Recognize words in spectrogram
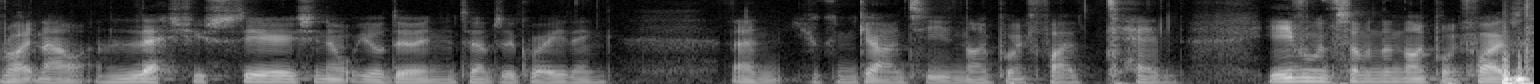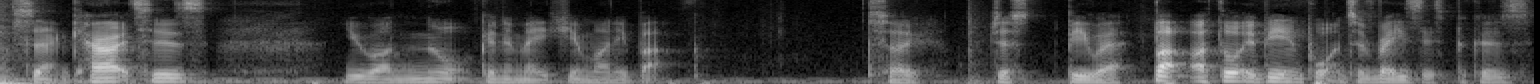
right now, unless you seriously know what you're doing in terms of grading, and you can guarantee 9.5, 10. Even with some of the 9.5s in certain characters, you are not going to make your money back. So, just beware. But I thought it'd be important to raise this because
